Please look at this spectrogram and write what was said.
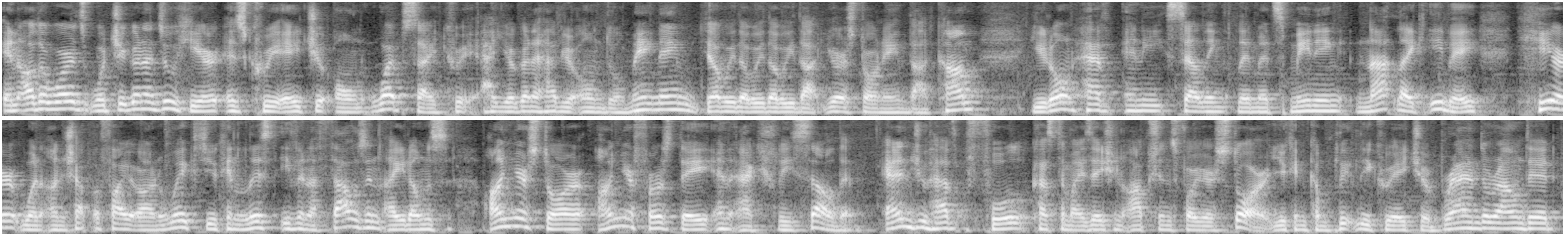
in other words, what you're going to do here is create your own website. You're going to have your own domain name, www.yourstorename.com. You don't have any selling limits, meaning not like eBay. Here, when on Shopify or on Wix, you can list even a thousand items on your store on your first day and actually sell them. And you have full customization options for your store. You can completely create your brand around it,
